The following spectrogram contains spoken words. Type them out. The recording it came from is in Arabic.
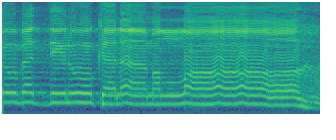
يبدلوا كلام الله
